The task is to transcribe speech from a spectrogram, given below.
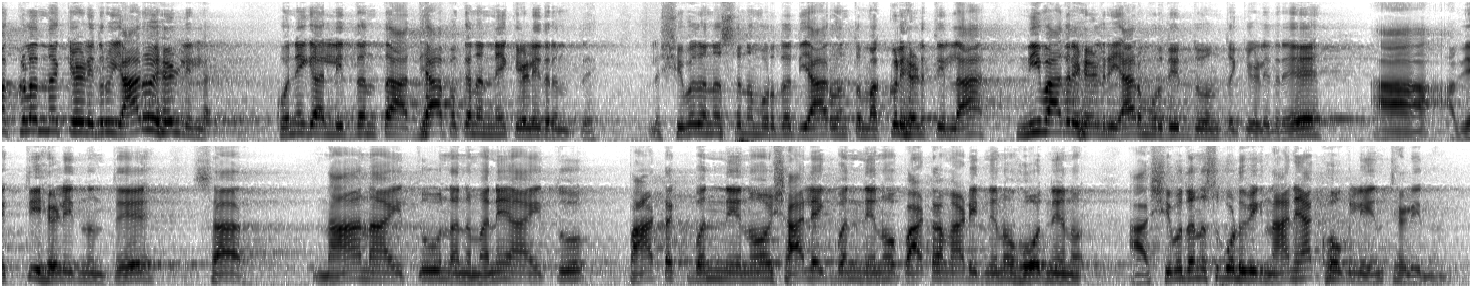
ಮಕ್ಕಳನ್ನು ಕೇಳಿದ್ರು, ಯಾರೂ ಹೇಳಲಿಲ್ಲ. ಕೊನೆಗೆ ಅಲ್ಲಿದ್ದಂಥ ಅಧ್ಯಾಪಕನನ್ನೇ ಕೇಳಿದ್ರಂತೆ. ಇಲ್ಲ, ಶಿವಧನಸ್ಸನ್ನು ಮುರಿದದ್ದು ಯಾರು ಅಂತ ಮಕ್ಕಳು ಹೇಳ್ತಿಲ್ಲ. ನೀವಾದರೆ ಹೇಳ್ರಿ, ಯಾರು ಮುರಿದಿದ್ದು ಅಂತ ಕೇಳಿದರೆ, ಆ ವ್ಯಕ್ತಿ ಹೇಳಿದಂತೆ ಸರ್, ನಾನಾಯಿತು, ನನ್ನ ಮನೆ ಆಯಿತು ಪಾಠಕ್ಕೆ ಬಂದೇನೋ ಶಾಲೆಗೆ ಬಂದೇನೋ ಪಾಠ ಮಾಡಿದ್ನೇನೋ, ಹೋದ್ನೇನೋ, ಆ ಶಿವಧನಸ್ಸು ಗೊಡುವಿಗೆ ನಾನು ಯಾಕೆ ಹೋಗಲಿ? ಅಂತ ಹೇಳಿದ್ ನಾನು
